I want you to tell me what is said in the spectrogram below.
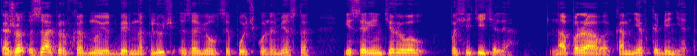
Кажо запер входную дверь на ключ, завел цепочку на место и сориентировал посетителя. «Направо, ко мне в кабинет».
